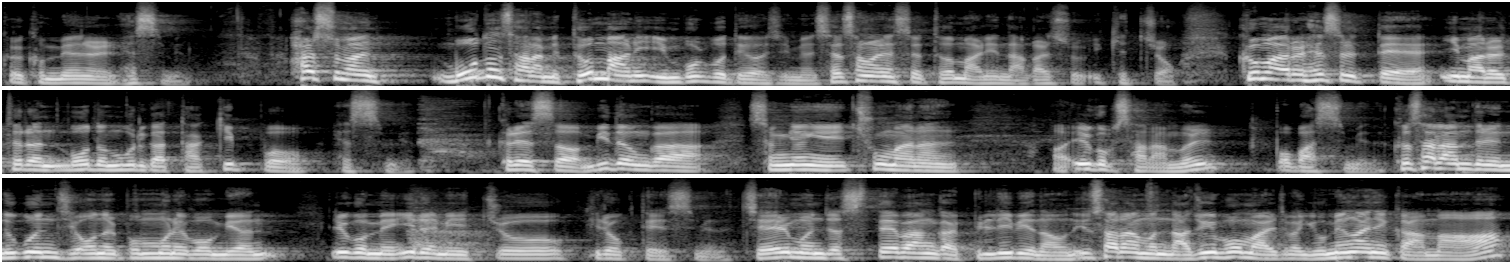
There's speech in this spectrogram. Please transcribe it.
그 권면을 했습니다. 할 수만 모든 사람이 더 많이 involve 되어지면 세상 안에서 더 많이 나갈 수 있겠죠. 그 말을 했을 때 이 말을 들은 모든 무리가 다 기뻐했습니다. 그래서 믿음과 성령이 충만한 어, 일곱 사람을 뽑았습니다. 그 사람들이 누군지 오늘 본문에 보면 일곱 명 이름이 쭉 기록되어 있습니다. 제일 먼저 스테반과 빌립이 나오는 이 사람은 나중에 보면 알지만 유명하니까 아마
